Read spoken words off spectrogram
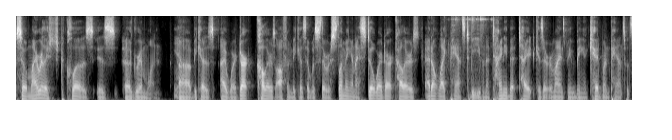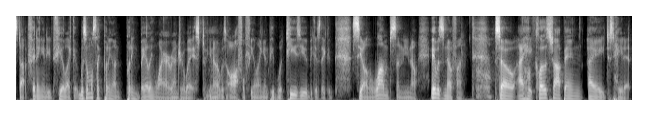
So my relationship to clothes is a grim one. Yeah. Uh, because I wear dark colors often because it was there was slimming and I still wear dark colors. I don't like pants to be even a tiny bit tight because it reminds me of being a kid when pants would stop fitting and you'd feel like it was almost like putting on putting baling wire around your waist. You know, it was an awful feeling and people would tease you because they could see all the lumps and you know it was no fun. Oh. So I hate clothes shopping. I just hate it.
